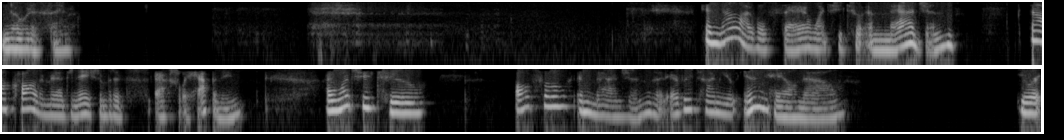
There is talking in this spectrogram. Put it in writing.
noticing. And now I will say I want you to imagine and I'll call it imagination, but it's actually happening. I want you to also imagine that every time you inhale now, you're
